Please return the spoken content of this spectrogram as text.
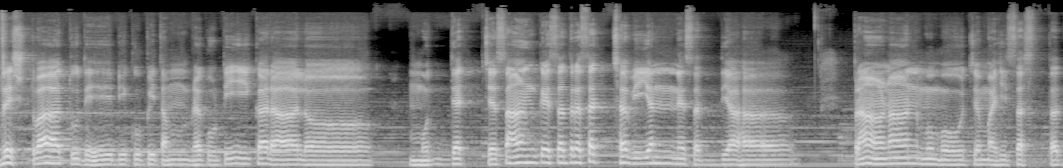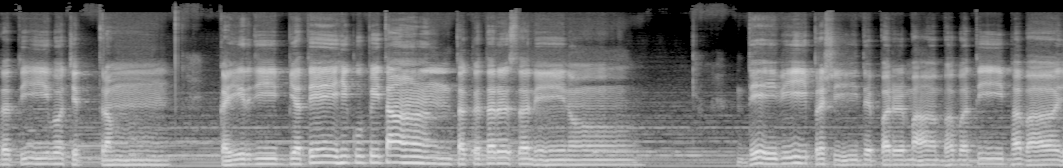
दृष्ट्वा तु देवि कुपितं भ्रकुटीकरालो। मुद्यच्च साङ्ख्यसदृशच्छवियन्य सद्यः प्राणान् मुमोच महिषस्तदतीव चित्रम् कैर्जीव्यते हि कुपितान्तकदर्शनेन। देवी प्रसीद परमा भवती भवाय।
